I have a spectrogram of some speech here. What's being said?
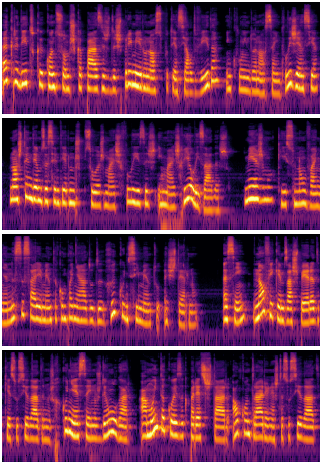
Acredito que quando somos capazes de exprimir o nosso potencial de vida, incluindo a nossa inteligência, nós tendemos a sentir-nos pessoas mais felizes e mais realizadas, mesmo que isso não venha necessariamente acompanhado de reconhecimento externo. Assim, não fiquemos à espera de que a sociedade nos reconheça e nos dê um lugar. Há muita coisa que parece estar ao contrário nesta sociedade,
